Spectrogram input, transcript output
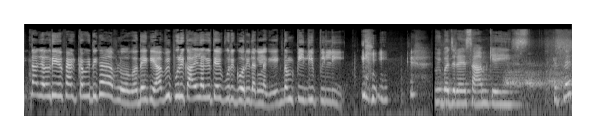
इतना जल्दी इफ़ेक्ट कभी दिखा है आप लोगों को? देखिए अभी पूरी काली लगी थी अभी पूरी गोरी लगने लगी। एकदम पीली पीली। अभी बज रहे शाम के कितने?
